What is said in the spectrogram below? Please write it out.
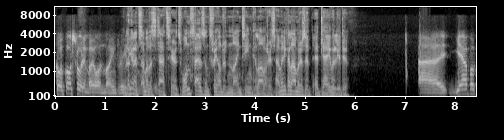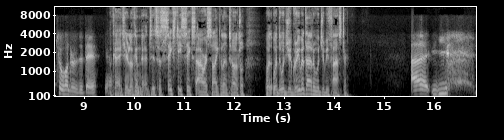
go go through it in my own mind. Really. looking at some of the stats here, it's 1,319 kilometres. How many kilometres a, a day will you do? Uh, yeah, about two hundred a day. Yeah. Okay, so you're looking at it's a 66 hour cycle in total. Would, would, would you agree with that, or would you be faster? Uh, yeah.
